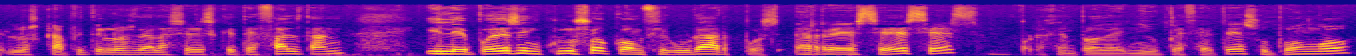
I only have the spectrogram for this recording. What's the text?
los capítulos de las series que te faltan y le puedes incluso configurar pues, RSS, por ejemplo de NewPCT supongo,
